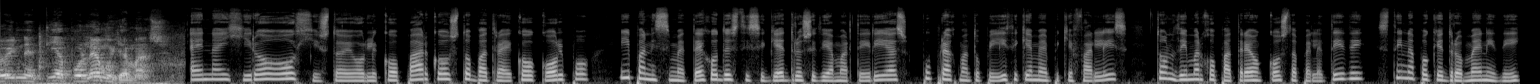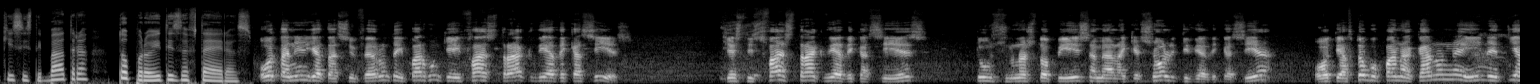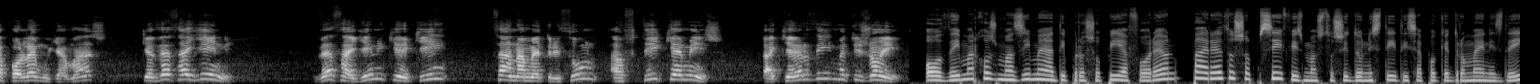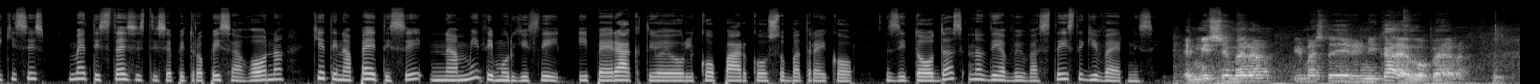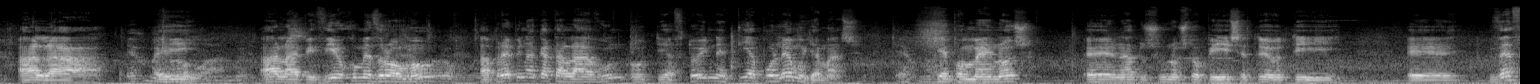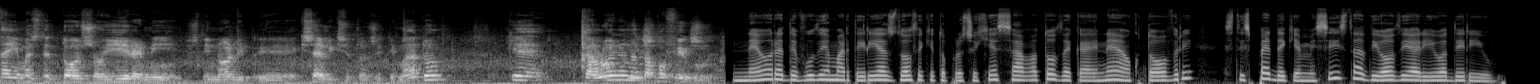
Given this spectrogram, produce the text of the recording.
αυτό είναι αιτία πολέμου για μας. Ένα ηχηρό όχι στο αιωλικό πάρκο στον Πατραϊκό κόλπο είπαν οι συμμετέχοντες στη συγκέντρωση διαμαρτυρίας που πραγματοποιήθηκε με επικεφαλής τον Δήμαρχο Πατρέων Κώστα Πελετίδη στην αποκεντρωμένη διοίκηση στην Πάτρα το πρωί της Δευτέρας. Όταν είναι για τα συμφέροντα υπάρχουν και οι fast track διαδικασίες. Και στις fast track διαδικασίες τους γνωστοποιήσαμε αλλά και σε όλη τη διαδικασία ότι αυτό που πάνε να κάνουν είναι αιτία πολέμου για μας και δεν θα γίνει. Δεν θα γίνει και εκεί θα αναμετρηθούν αυτοί και εμείς. Τα κέρδη με τη ζωή. Ο Δήμαρχος μαζί με αντιπροσωπεία φορέων παρέδωσε ψήφισμα στο συντονιστή της αποκεντρωμένης διοίκησης με τις θέσεις της Επιτροπής Αγώνα και την απέτηση να μην δημιουργηθεί υπεράκτιο αιωλικό πάρκο στον Πατραϊκό, ζητώντας να διαβιβαστεί στην κυβέρνηση. Εμείς σήμερα είμαστε ειρηνικά εδώ πέρα, αλλά, αλλά επειδή έχουμε δρόμο, θα πρέπει να καταλάβουν ότι αυτό είναι αιτία πολέμου για μας. Και επομένως ε, να τους γνωστοποιήσετε ότι ε, δεν θα είμαστε τόσο ήρεμοι στην όλη ε, εξέλιξη των ζητημάτων και καλό είναι να το αποφύγουμε. Νέο ραντεβού διαμαρτυρίας δόθηκε το προσεχές Σάββατο 19 Οκτώβρη στις 5.30 στα διόδια Ρίου Αντιρίου.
